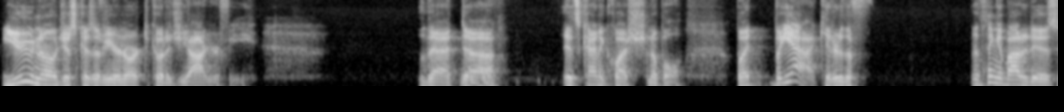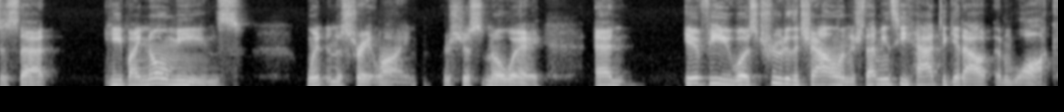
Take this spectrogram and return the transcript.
you know, just because of your North Dakota geography, that uh, it's kind of questionable. But but yeah, Kidder, the the thing about it is is that he by no means went in a straight line. There's just no way. And if he was true to the challenge, that means he had to get out and walk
